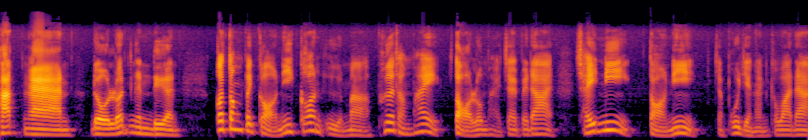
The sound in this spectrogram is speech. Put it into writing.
พักงาน โดนลดเงินเดือน ก็ต้องไปก่อหนี้ก้อนอื่นมา เพื่อทำให้ต่อลมหายใจไปได้ ใช้หนี้ต่อหนี้จะพูดอย่างนั้นก็ว่าได้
